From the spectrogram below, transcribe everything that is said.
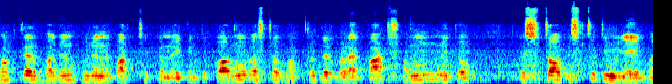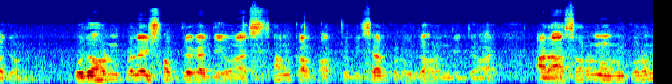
ভক্তের ভজন পূজনের পার্থক্য নেই, কিন্তু কর্মব্যস্ত ভক্তদের বেলায় পাঠ সমন্বিত স্তব স্তুতি মিলে এই ভজন। উদাহরণ পেলে সব জায়গায় দিও না, স্থান কাল পাত্র বিচার করে উদাহরণ দিতে হয় আর আচরণ অনুকরণ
